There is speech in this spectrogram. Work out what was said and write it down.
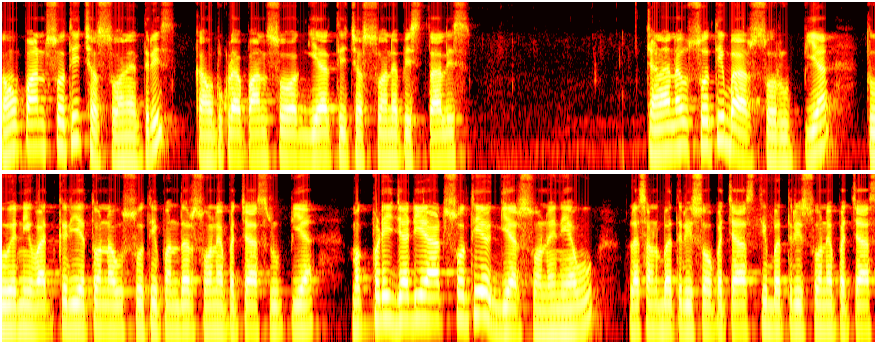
ઘઉં પાંચસોથી છસો ને ત્રીસ ઘઉં ટુકડા પાંચસો અગિયારથી છસો ને પિસ્તાલીસ. ચણા નવસોથી બારસો રૂપિયા, તુવેરની વાત કરીએ તો નવસોથી પંદરસો ને પચાસ રૂપિયા, મગફળી જાડી આઠસોથી અગિયારસો ને નેવું, લસણ બત્રીસો પચાસથી બત્રીસો ને પચાસ,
